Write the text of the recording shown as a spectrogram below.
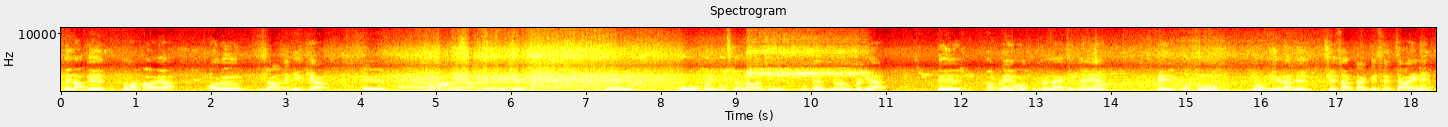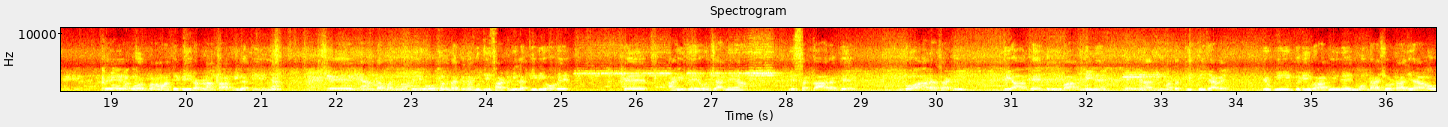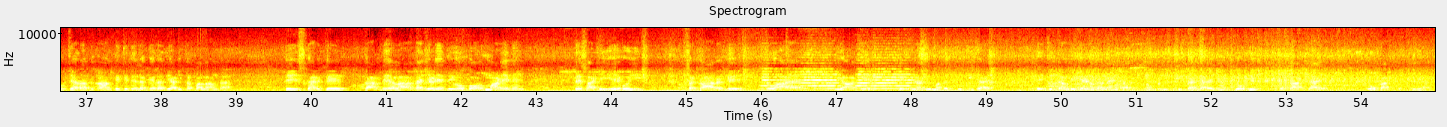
ਤੇ ਲਾਗੇ ਧਮਾਕਾ ਹੋਇਆ ਔਰ ਜਾ ਕੇ ਦੇਖਿਆ ਕਿ ਮਕਾਨ ਦੀ ਛੱਤ ਡਿੱਗ ਗਈ ਹੈ ਇੱਕ। ਤੇ ਉਹ ਬੜੀ ਮੁਸ਼ਕਲ ਨਾਲ ਅਸੀਂ ਉਹ ਭੈਣ ਜੀ ਉਹਨਾਂ ਨੂੰ ਕੱਢਿਆ ਤੇ ਆਪਣੇ ਹਸਪੀਟਲ ਲੈ ਕੇ ਗਏ ਆ ਤੇ ਉੱਥੋਂ ਜੋ ਵੀ ਇਹਨਾਂ ਦੇ 6-7 ਟਾਂਕੇ ਸਿਰ 'ਚ ਆਏ ਨੇ ਤੇ ਹੋਰ ਬਾਹਾਂ ਤੇ ਵੀ ਰਗੜਾਂ ਕਾਫੀ ਲੱਗੀ ਰਹੀਆਂ। ਤੇ ਕਹਿਣ ਦਾ ਮਤਲਬ ਵੀ ਹੋ ਸਕਦਾ ਕਿਤੇ ਗੁੱਜੀ ਸੱਟ ਵੀ ਲੱਗੀ ਦੀ ਹੋਵੇ। ਤੇ ਅਸੀਂ ਤੇ ਇਹੋ ਚਾਹੁੰਦੇ ਆ ਵੀ ਸਰਕਾਰ ਅੱਗੇ ਗੁਹਾਰ ਹੈ ਸਾਡੀ ਵੀ ਆ ਕੇ ਗਰੀਬ ਆਦਮੀ ਨੇ ਤੇ ਇਹਨਾਂ ਦੀ ਮਦਦ ਕੀਤੀ ਜਾਵੇ। ਕਿਉਂਕਿ ਗਰੀਬ ਆਦਮੀ ਨੇ ਮੁੰਡਾ ਛੋਟਾ ਜਿਹਾ, ਉਹ ਵਿਚਾਰਾ ਦੁਕਾਨ ਤੇ ਕਿਤੇ ਲੱਗੇ ਦਾ ਦਿਹਾੜੀ ਧੱਪਾ ਲਾਉਂਦਾ ਹੈ। ਤੇ ਇਸ ਕਰਕੇ ਘਰ ਦੇ ਹਾਲਾਤ ਆ ਜਿਹੜੇ ਤੇ ਉਹ ਬਹੁਤ ਮਾੜੇ ਨੇ। ਤੇ ਸਾਡੀ ਇਹੋ ਹੀ ਸਰਕਾਰ ਅੱਗੇ ਦੁਆ ਹੈ ਕਿ ਆ ਕੇ ਤੇ ਇਹਨਾਂ ਦੀ ਮਦਦ ਕੀਤੀ ਜਾਏ। ਤੇ ਜਿੱਦਾਂ ਵੀ ਇਹਨਾਂ ਦਾ ਲੈਂਟਰ ਕੰਪਲੀਟ ਕੀਤਾ ਜਾਏ ਜਾਂ ਜੋ ਵੀ ਸਰਕਾਰ ਚਾਹੇ ਉਹ ਕਰ ਸਕਦੀ ਹੈ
